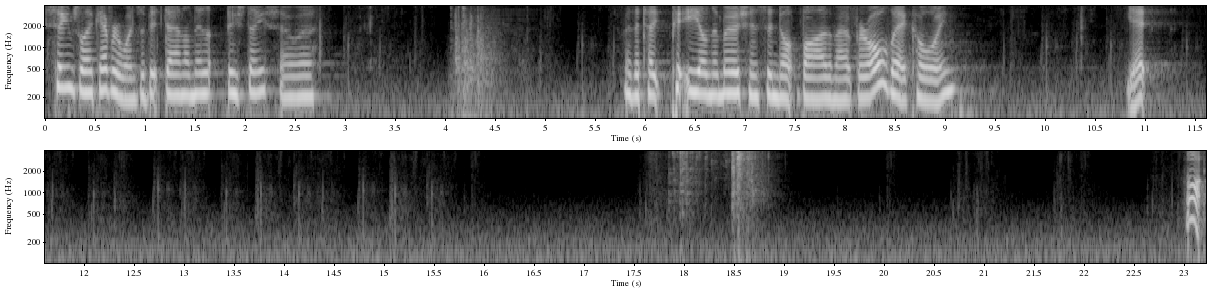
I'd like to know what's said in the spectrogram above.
Seems like everyone's a bit down on their luck these days, so, uh... Rather take pity on the merchants and not buy them out for all their coin. Yet. Hi.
